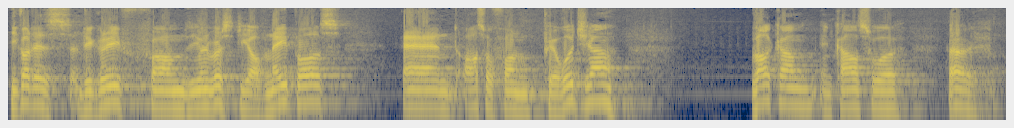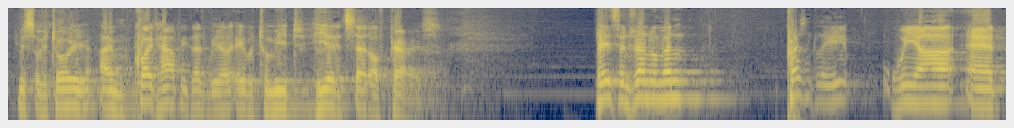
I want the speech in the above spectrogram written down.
He got his degree from the University of Naples and also from Perugia. Welcome in Karlsruhe, uh, Mr. Vittori. I'm quite happy that we are able to meet here instead of Paris. Ladies and gentlemen, presently we are at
